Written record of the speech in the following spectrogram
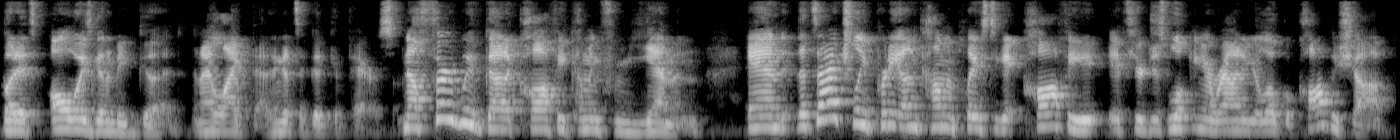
but it's always going to be good. And I like that. I think that's a good comparison. Now, third, we've got a coffee coming from Yemen. And that's actually a pretty uncommon place to get coffee if you're just looking around at your local coffee shop.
